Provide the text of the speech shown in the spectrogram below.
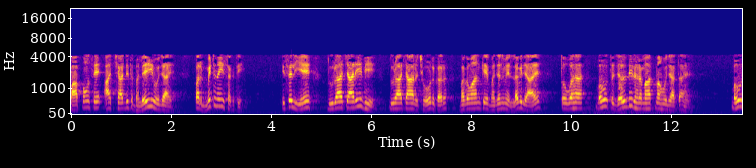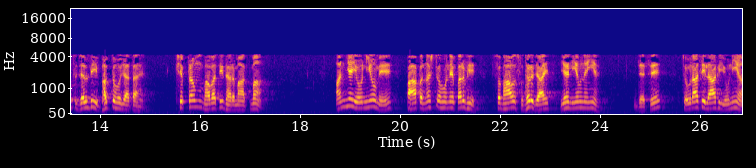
पापों से आच्छादित भले ही हो जाए, पर मिट नहीं सकती। इसलिए दुराचारी भी दुराचार छोड़कर भगवान के भजन में लग जाए तो वह बहुत जल्दी धर्मात्मा हो जाता है, बहुत जल्दी भक्त हो जाता है। क्षिप्रम भवती धर्मात्मा। अन्य योनियों में पाप नष्ट होने पर भी स्वभाव सुधर जाए, यह नियम नहीं है। जैसे चौरासी लाख योनिया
